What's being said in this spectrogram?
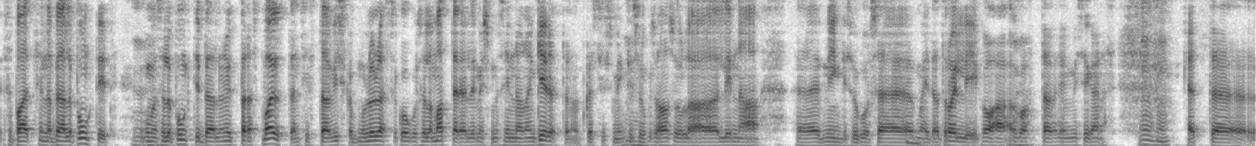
ja sa paned sinna peale punktid mm. kui ma selle punkti peale nüüd pärast vajutan, siis ta viskab mulle üles kogu selle materjali, mis ma sinna olen kirjutanud, kas siis mingisuguse mm. asula, linna, eh, mingisuguse, ma ei tea, trolli koha mm. kohta või mis iganes mm. -hmm. et eh,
